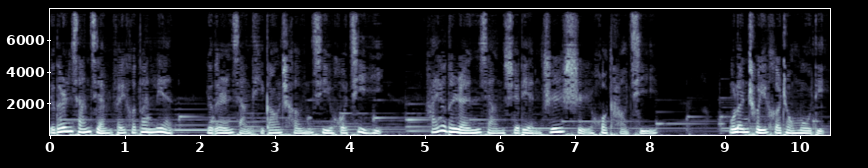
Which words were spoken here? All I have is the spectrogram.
有的人想减肥和锻炼，有的人想提高成绩或技艺，还有的人想学点知识或考级。无论出于何种目的，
